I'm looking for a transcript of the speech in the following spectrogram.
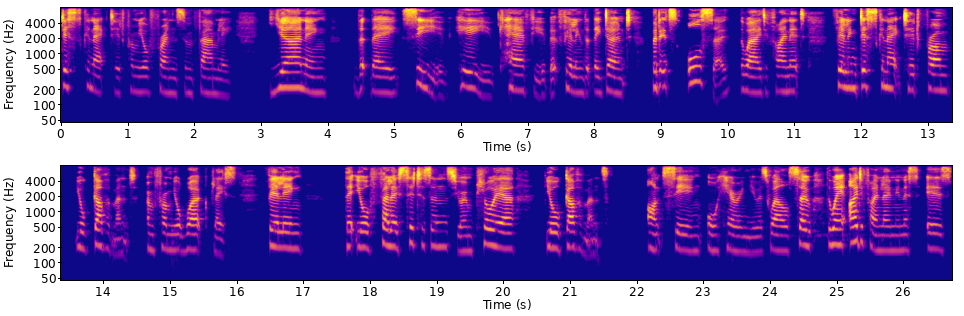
disconnected from your friends and family, yearning that they see you, hear you, care for you, but feeling that they don't. But it's also, the way I define it, feeling disconnected from your government and from your workplace, feeling that your fellow citizens, your employer, your government aren't seeing or hearing you as well. So, the way I define loneliness is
